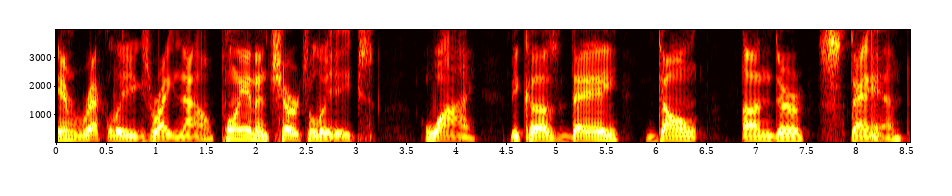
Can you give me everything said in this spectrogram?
in rec leagues right now, playing in church leagues. Why? Because they don't understand.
